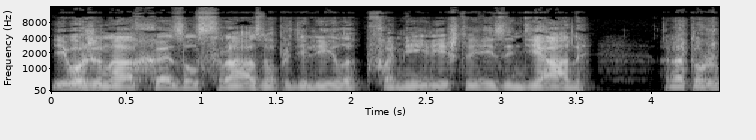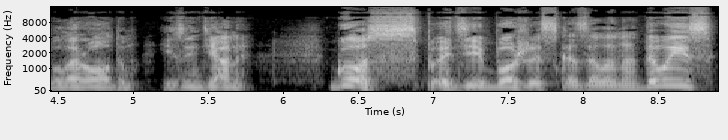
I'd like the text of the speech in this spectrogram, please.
Его жена Хэзл сразу определила по фамилии, что я из Индианы. Она тоже была родом из Индианы. — Господи боже, — сказала она, — да вы из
